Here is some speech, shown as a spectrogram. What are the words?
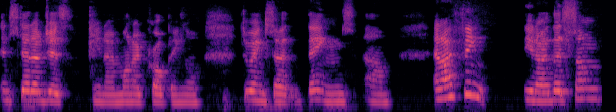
instead of just you know monocropping or doing certain things. Um, and I think you know there's some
